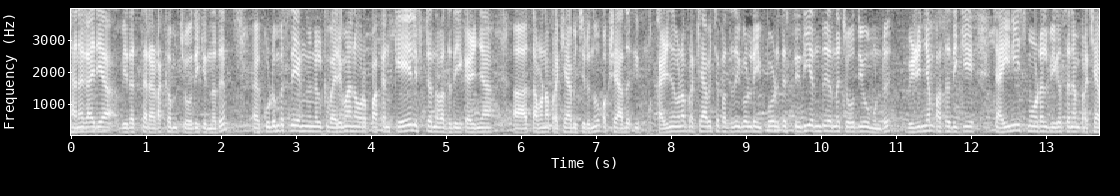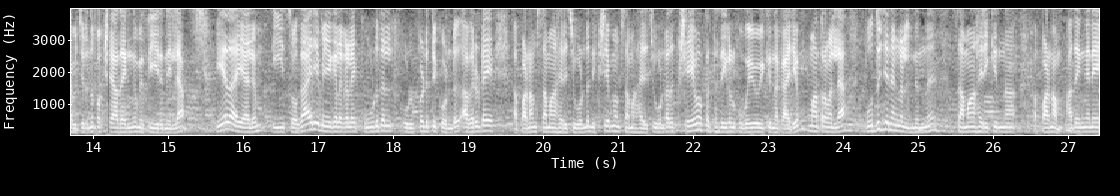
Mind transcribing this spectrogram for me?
ധനകാര്യ വിദഗ്ധരടക്കം ചോദിക്കുന്നത്. കുടുംബശ്രീ അംഗങ്ങൾക്ക് വരുമാനം ഉറപ്പാക്കാൻ കെ ലിഫ്റ്റ് എന്ന പദ്ധതി കഴിഞ്ഞ തവണ പ്രഖ്യാപിച്ചിരുന്നു. പക്ഷേ അത് കഴിഞ്ഞ തവണ പ്രഖ്യാപിച്ച പദ്ധതികളുടെ ഇപ്പോഴത്തെ സ്ഥിതി എന്ത് എന്ന ചോദ്യവുമുണ്ട്. വിഴിഞ്ഞം പദ്ധതിക്ക് ചൈനീസ് മോഡൽ വികസനം പ്രഖ്യാപിച്ചിരുന്നു. പക്ഷേ അതെങ്ങും എത്തിയിരുന്നില്ല. ഏതായാലും ഈ സ്വകാര്യ മേഖലകളെ കൂടുതൽ ഉൾപ്പെടുത്തിക്കൊണ്ട് അവരുടെ പണം സമാഹരിച്ചുകൊണ്ട് നിക്ഷേപം സമാഹരിച്ചുകൊണ്ട് അത് ക്ഷേമ പദ്ധതികൾക്ക് ഉപയോഗിക്കുന്ന കാര്യം മാത്രമല്ല പൊതുജനങ്ങളിൽ നിന്ന് സമാഹരിക്കുന്ന പണം അതെങ്ങനെ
